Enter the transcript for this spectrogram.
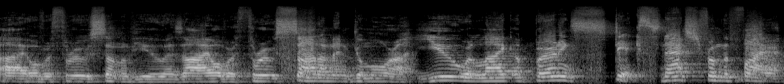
I overthrew some of you as I overthrew Sodom and Gomorrah. You were like a burning stick snatched from the fire,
